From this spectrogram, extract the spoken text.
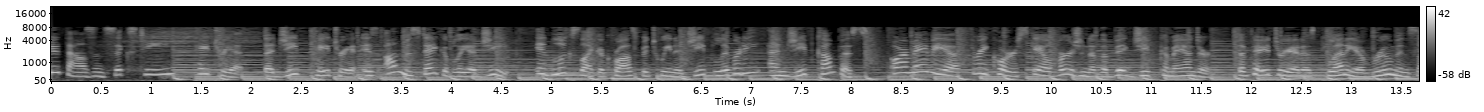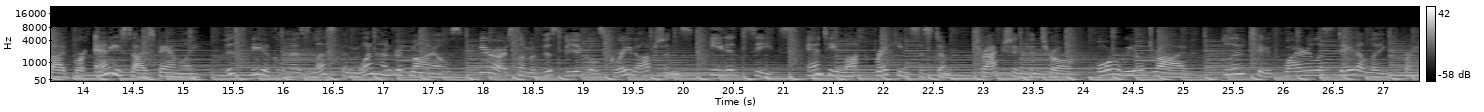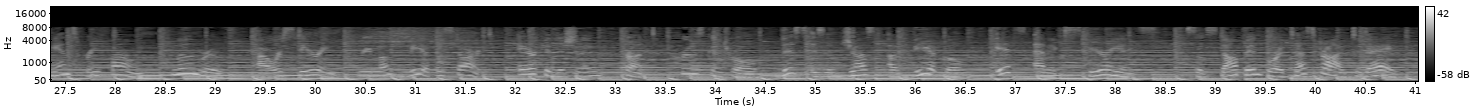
2016 Patriot. The Jeep Patriot is unmistakably a Jeep. It looks like a cross between a Jeep Liberty and Jeep Compass, or maybe a three-quarter scale version of the big Jeep Commander. The Patriot has plenty of room inside for any size family. This vehicle has less than 100 miles. Here are some of this vehicle's great options. Heated seats, anti-lock braking system, traction control, four-wheel drive, Bluetooth wireless data link for hands-free phone, steering, remote vehicle start, air conditioning, front, cruise control. This isn't just a vehicle, it's an experience. So stop in for a test drive today.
